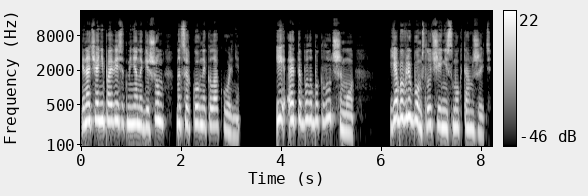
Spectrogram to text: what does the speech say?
иначе они повесят меня нагишом на церковной колокольне. И это было бы к лучшему. Я бы в любом случае не смог там жить.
